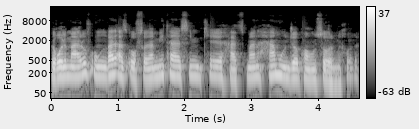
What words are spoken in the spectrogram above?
به قول معروف اونقدر از افتادن میترسیم که حتما همونجا پامون سر می‌خوره.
